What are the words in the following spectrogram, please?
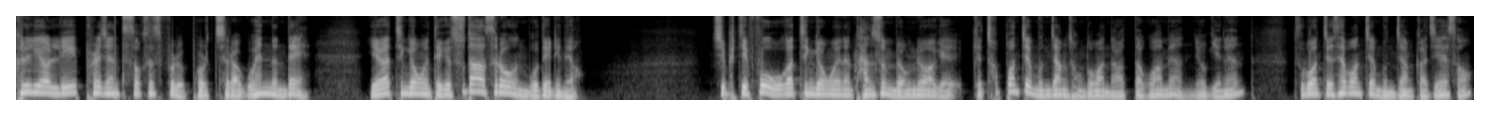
clearly present successful reports라고 했는데 얘 같은 경우는 되게 수다스러운 모델이네요. GPT-4.5 같은 경우에는 단순 명료하게 첫 번째 문장 정도만 나왔다고 하면 여기는 두 번째, 세 번째 문장까지 해서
